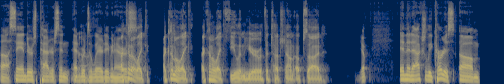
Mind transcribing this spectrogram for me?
uh, Sanders, Patterson, Edwards, Helaire, Damien Harris. I kind of like. I kind of like. I kind of like Thielen here with the touchdown upside. Yep. And then actually, Curtis, um,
